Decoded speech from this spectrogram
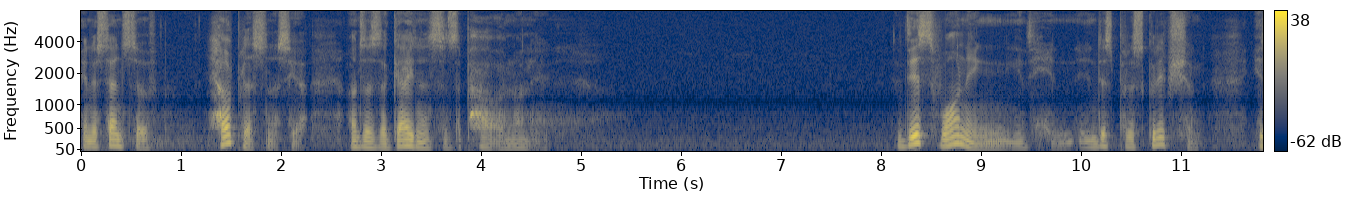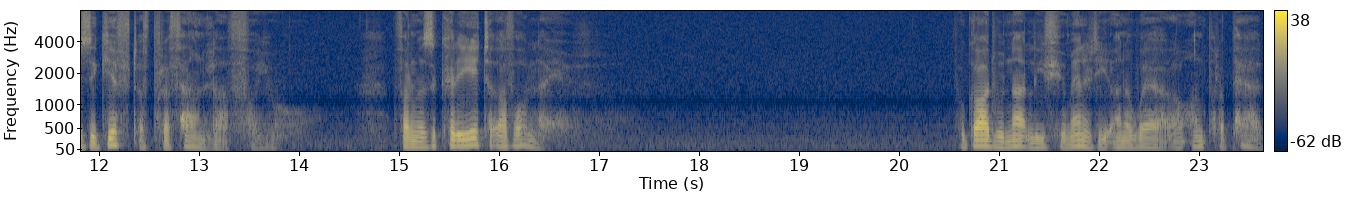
in a sense of helplessness here under the guidance and the power of knowledge. This warning in, this prescription is a gift of profound love for you from the creator of all life. For God would not leave humanity unaware or unprepared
